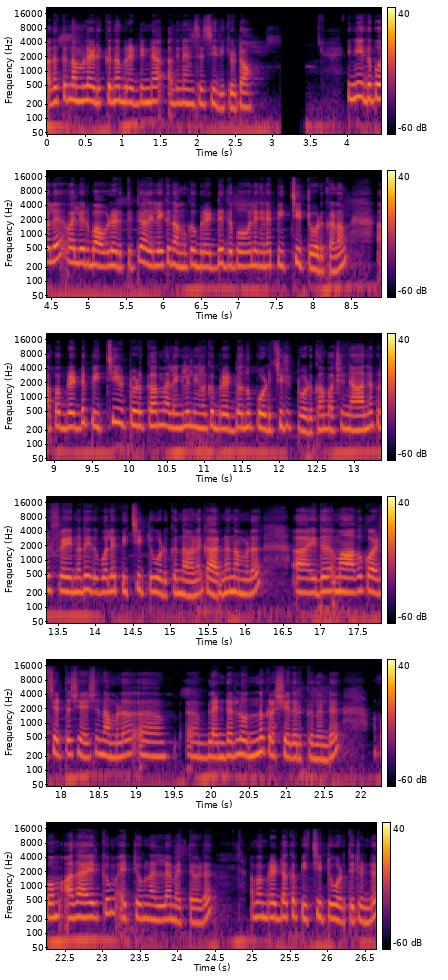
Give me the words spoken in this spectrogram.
അതൊക്കെ നമ്മൾ എടുക്കുന്ന ബ്രെഡിന്റെ അതിനനുസരിച്ച് ഇരിക്കും കേട്ടോ ഇനി ഇതുപോലെ വലിയൊരു ബൗൾ എടുത്തിട്ട് അതിലേക്ക് നമുക്ക് ബ്രെഡ് ഇതുപോലെ ഇങ്ങനെ പിച്ചി ഇട്ട് കൊടുക്കണം. അപ്പോൾ ബ്രെഡ് പിച്ചി ഇട്ട് കൊടുക്കാം അല്ലെങ്കിൽ നിങ്ങൾക്ക് ബ്രെഡ് ഒന്ന് പൊടിച്ചിട്ട് ഇട്ട് കൊടുക്കാം. പക്ഷേ ഞാൻ പ്രിഫർ ചെയ്യുന്നത് ഇതുപോലെ പിച്ചി ഇട്ട് കൊടുക്കുന്നതാണ്. കാരണം നമ്മൾ ഇത് മാവ് കുഴച്ചെടുത്ത ശേഷം നമ്മൾ ബ്ലെൻഡറിൽ ഒന്ന് ക്രഷ് ചെയ്തെടുക്കുന്നുണ്ട്. അപ്പം അതായിരിക്കും ഏറ്റവും നല്ല മെത്തേഡ് അപ്പം ബ്രെഡൊക്കെ പിച്ചിട്ട് കൊടുത്തിട്ടുണ്ട്.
